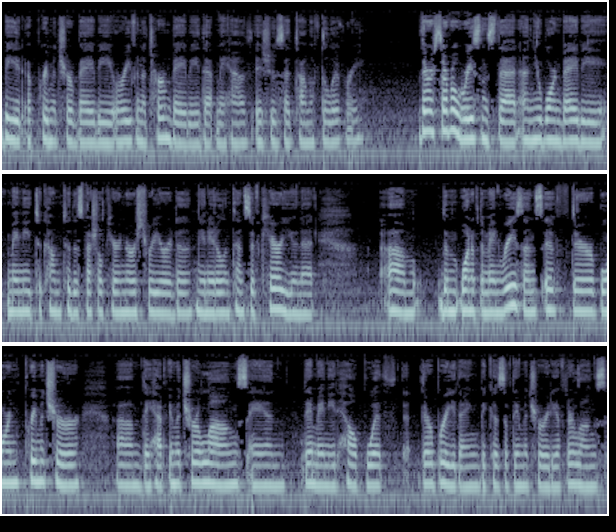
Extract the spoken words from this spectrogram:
be it a premature baby or even a term baby that may have issues at time of delivery. There are several reasons that a newborn baby may need to come to the special care nursery or the neonatal intensive care unit. Um, the, one of the main reasons, if they're born premature, um, they have immature lungs and they may need help with their breathing because of the immaturity of their lungs.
